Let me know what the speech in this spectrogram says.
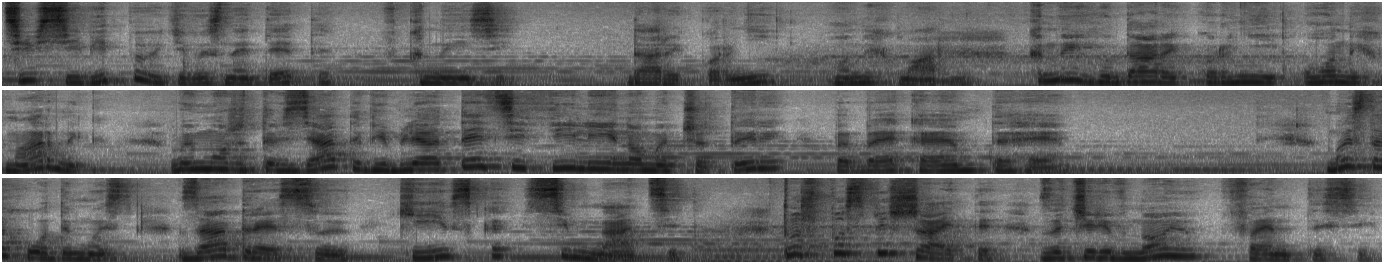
Ці всі відповіді ви знайдете в книзі Дари Корні Гонихмарник. Книгу Дари Корні Гонихмарник ви можете взяти в бібліотеці філії номер 4 ПБКМТГ. Ми знаходимось за адресою Київська, 17. Тож поспішайте за чарівною фентезі.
